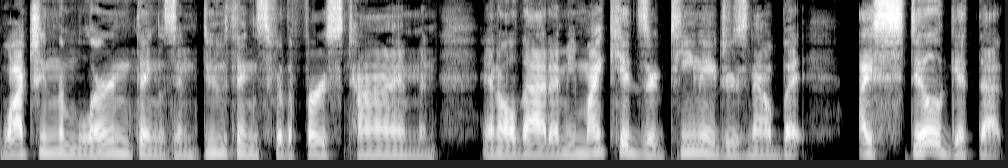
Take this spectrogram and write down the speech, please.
watching them learn things and do things for the first time and and all that. I mean, my kids are teenagers now, but I still get that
